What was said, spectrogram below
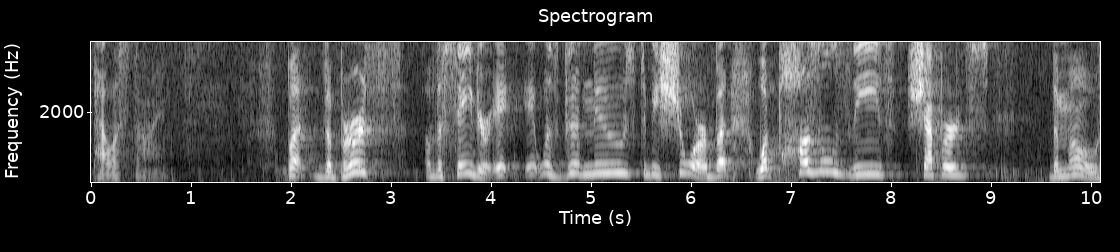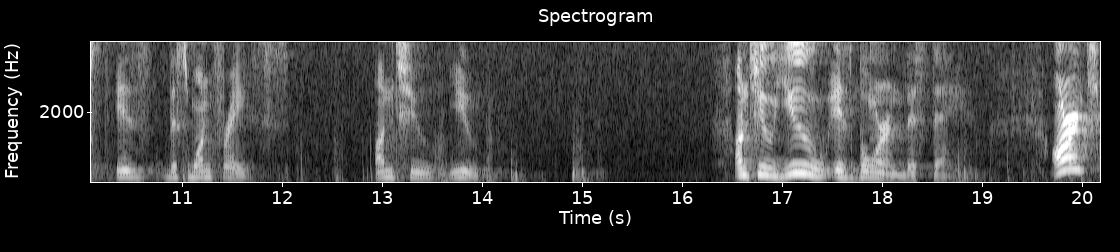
Palestine. But the birth of the Savior, it, it was good news to be sure, but what puzzles these shepherds the most is this one phrase unto you. Unto you is born this day. Aren't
